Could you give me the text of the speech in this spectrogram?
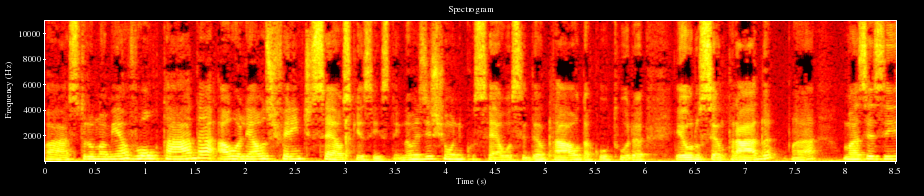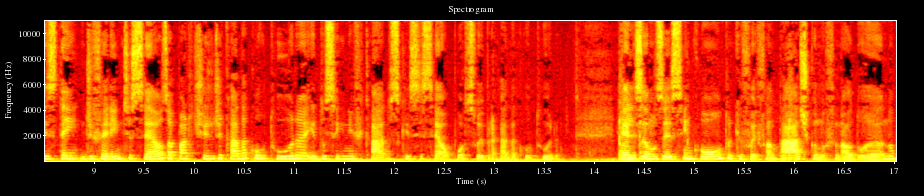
a, astronomia voltada a olhar os diferentes céus que existem. Não existe um único céu ocidental da cultura eurocentrada, né? mas existem diferentes céus a partir de cada cultura e dos significados que esse céu possui para cada cultura. Realizamos esse encontro, que foi fantástico no final do ano,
